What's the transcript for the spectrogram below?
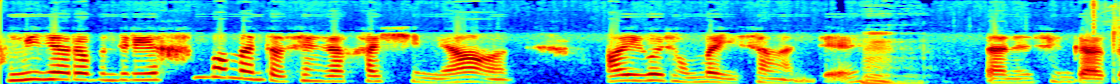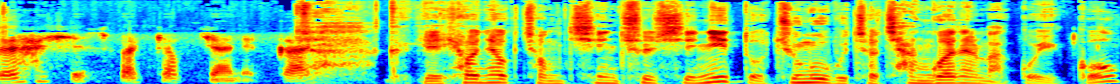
국민 여러분들이 한 번만 더 생각하시면 아, 이거 정말 이상한데? 음. 라는 생각을 하실 수밖에 없지 않을까. 그게 현역 정치인 출신이 또 주무부처 장관을 맡고 있고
